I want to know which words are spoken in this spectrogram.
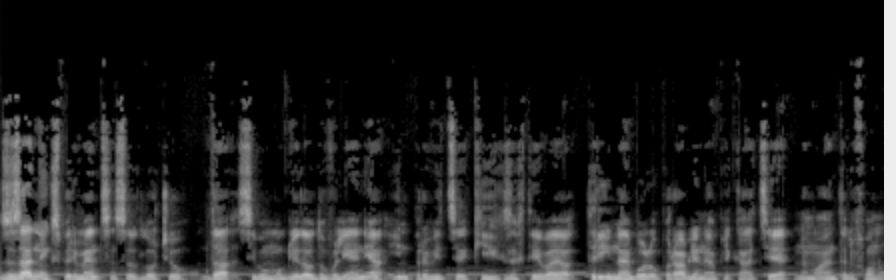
Za zadnji eksperiment sem se odločil, da si bom ogledal dovoljenja in pravice, ki jih zahtevajo tri najbolj uporabljene aplikacije na mojem telefonu.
